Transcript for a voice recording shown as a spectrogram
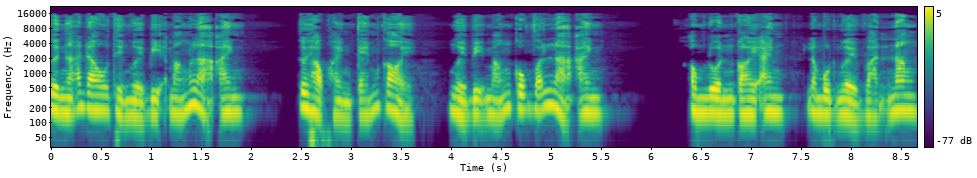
Tôi ngã đau thì người bị mắng là anh Tôi học hành kém cỏi Người bị mắng cũng vẫn là anh Ông luôn coi anh là một người vạn năng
